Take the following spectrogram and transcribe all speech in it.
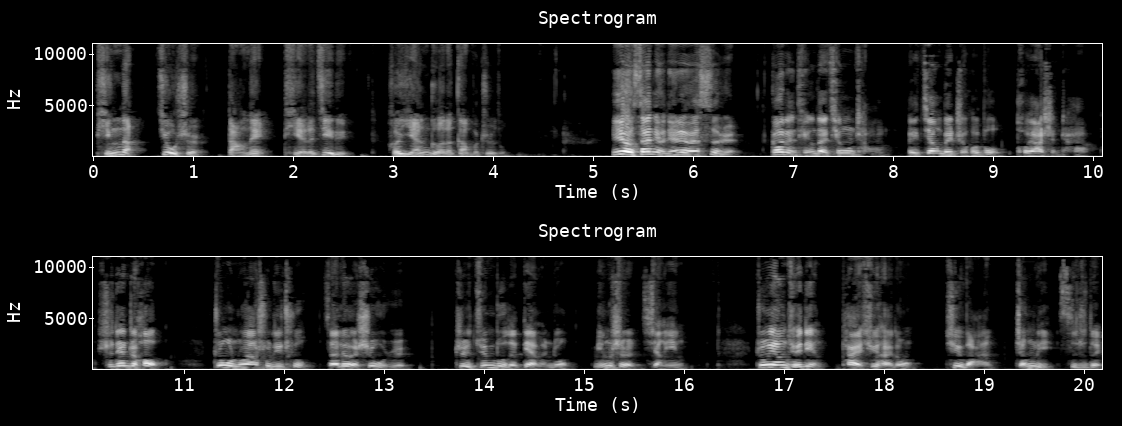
凭的就是党内铁的纪律和严格的干部制度。一九三九年六月四日，高敬亭在青龙场被江北指挥部扣押审查。十天之后，中共中央书记处在六月十五日。致军部的电文中明示项英，中央决定派徐海东去皖整理四支队，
